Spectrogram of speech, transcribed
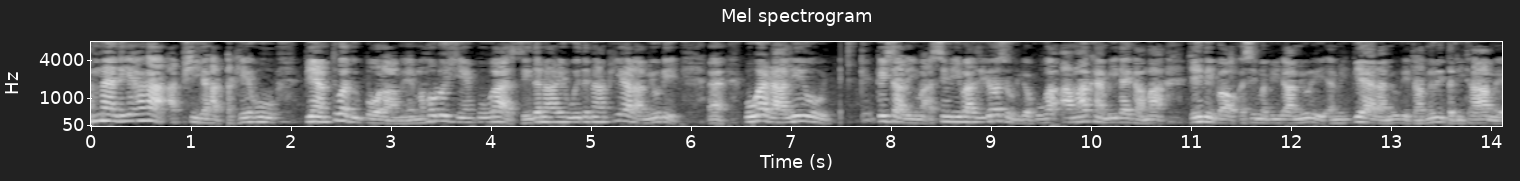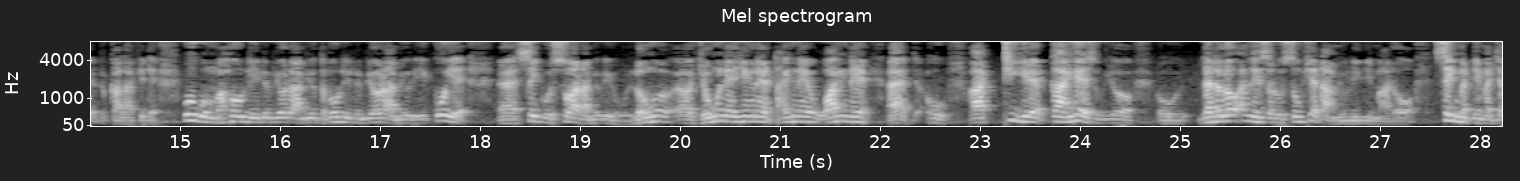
အမှန်တရားကအဖြေဟာတကယ်ကိုပြန်သူ့အတူပေါ်လာမယ်မဟုတ်လို့ရှိရင်ကိုကဇေဒနာတွေဝေဒနာဖြစ်ရတာမျိုးတွေအဲကိုကဒါလေးကိုကိစ္စလေးမှာအဆင်ပြေပါစီတော့ဆိုပြီးတော့ကိုကအာမခံပေးလိုက်ခါမှရင်းနေပေါ့အဆင်မပြေတာမျိုးတွေအမိပြရတာမျိုးတွေဒါမျိုးတွေတတိထားရမယ်ကာလာဖြစ်တယ်ကိုကိုမဟုတ်လေလို့ပြောတာမျိုးတပုတ်လေလို့ပြောတာမျိုးတွေကိုရဲ့အဲစိတ်ကိုစွတာမျိုးတွေကိုလုံးဂျုံကနေရင်းကနေဒိုင်းကနေဝိုင်းကနေအဲဟိုအာထိရဲ့ကင်ရဲ့ဆိုပြီးတော့ဟိုလက်တလောအလင်းစလို့ဆုံးဖြတ်တာမျိုးလေးတွေမှာတော့စိတ်မတင်မကြ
